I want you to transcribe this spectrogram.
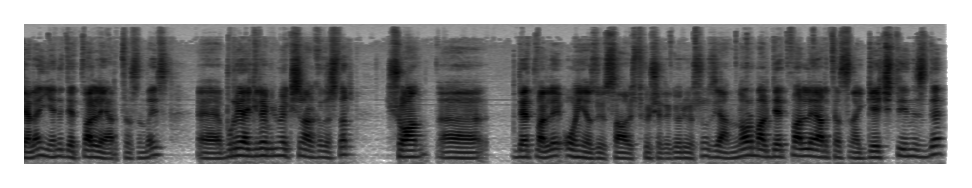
gelen yeni Death Valley haritasındayız. E, buraya girebilmek için arkadaşlar şu an e, Death Valley 10 yazıyor sağ üst köşede görüyorsunuz. Yani normal Death Valley haritasına geçtiğinizde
